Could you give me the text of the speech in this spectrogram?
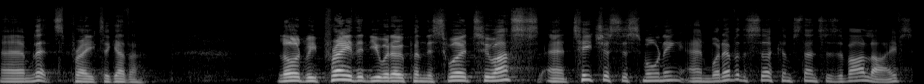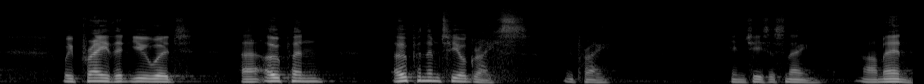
Um, let's pray together. Lord, we pray that you would open this word to us and teach us this morning, and whatever the circumstances of our lives, we pray that you would uh, open, open them to your grace. We pray. In Jesus' name. Amen.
